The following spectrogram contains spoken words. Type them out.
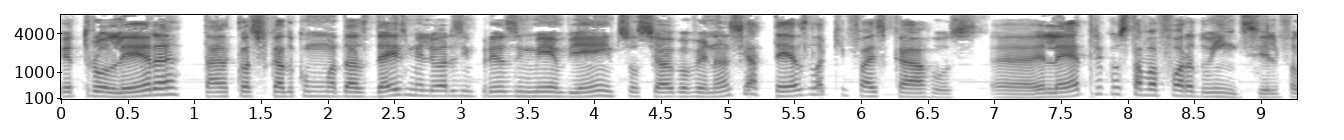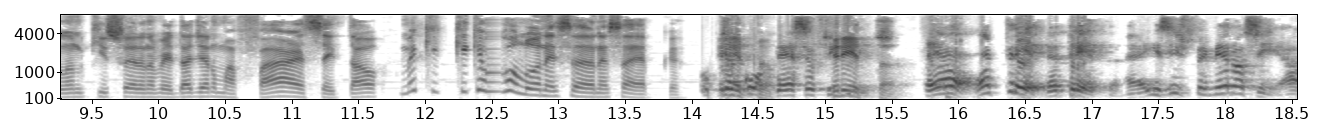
petroleira, está classificado como uma das 10 melhores empresas em meio ambiente, social e governança, e a Tesla, que faz carros é, elétricos, estava fora do índice. Ele falando que isso era, na verdade, era uma farsa e tal. Como é que, que, que rolou nessa, nessa época? O que treta, acontece é o seguinte: treta. É, é treta, é treta. É, existe primeiro assim, a,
